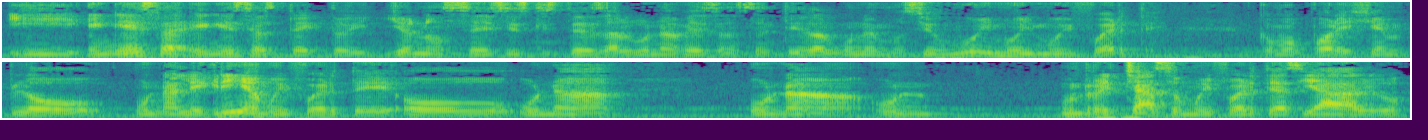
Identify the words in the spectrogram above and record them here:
Y en, esa, en ese aspecto, yo no sé si es que ustedes alguna vez han sentido alguna emoción muy, muy, muy fuerte. Como por ejemplo, una alegría muy fuerte o una, una, un, un rechazo muy fuerte hacia algo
